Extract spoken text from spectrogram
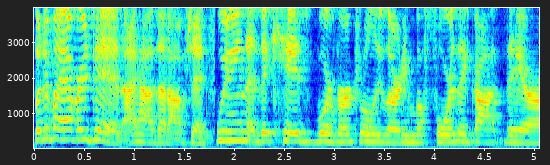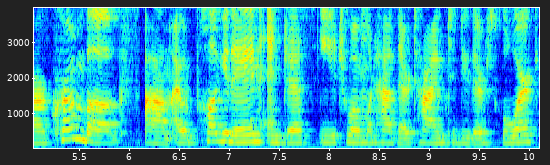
but if I ever did, I had that option. When the kids were virtually learning before they got their Chromebooks, um, I would plug it in and just each one would have their time to do their schoolwork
